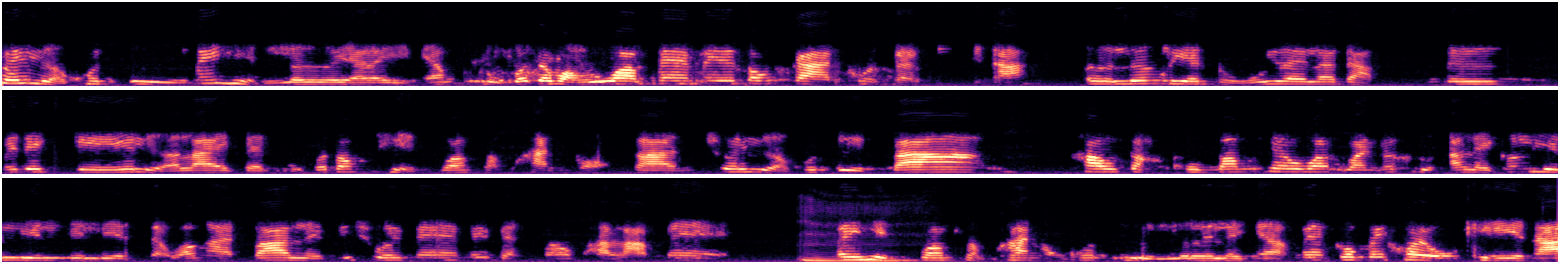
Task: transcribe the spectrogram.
ช่วยเหลือคนอื่นไม่เห็นเลยอะไรอย่างเงี้ยหนูก็จะบอกลูกว่าแม่ไม่ได้ต้องการคนแบบนี้นะเออเรื่องเรียนหนูในระดับหนึ่งไม่ได้เก๊หรืออะไร แต่หนูก็ต้องเห็นความสำคัญของการช่วยเหลือคนอื่นบ้าง เข้าสังคมบ้างไม่ใช่วันวันก็คือ อะไรก็เรียนเรียนเรียนเรียนแต่ว่างานบ้านอะไรไม่ช่วยแม่ไม่แบ่งเบาภาระแม่ไม่เห็นความสำคัญของคนอื่นเลยอะไรเงี้ย แม่ก็ไม่ค่อยโอเคนะ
